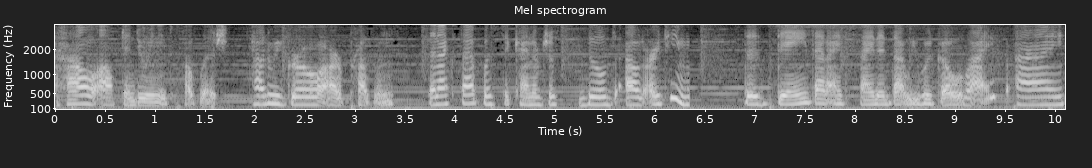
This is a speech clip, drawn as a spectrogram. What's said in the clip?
how often do we need to publish, how do we grow our presence. The next step was to kind of just build out our team. The day that I decided that we would go live, I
